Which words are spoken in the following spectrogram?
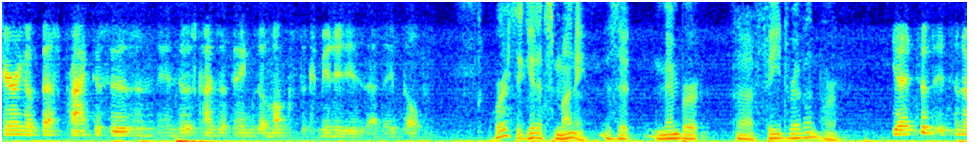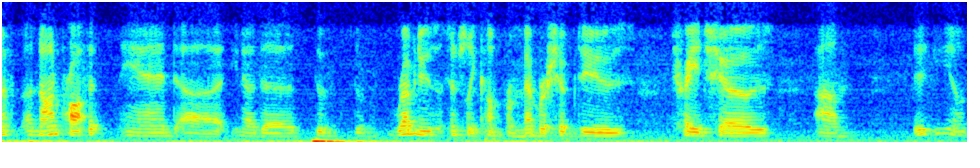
sharing of best practices and, and those kinds of things amongst the communities that they've built. Where does it get its money? Is it member uh, fee driven or? Yeah, it's a, it's an, a nonprofit, and uh, you know the, the the revenues essentially come from membership dues, trade shows. Um, it, you know,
